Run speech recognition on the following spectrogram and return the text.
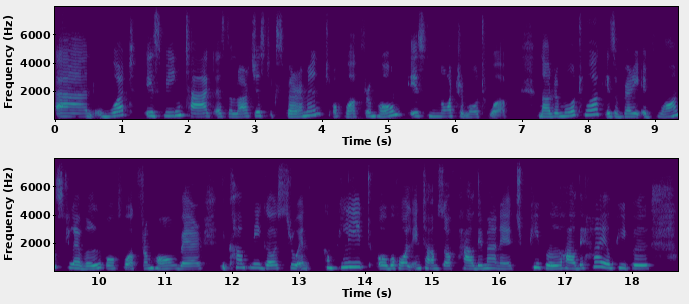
And what is being tagged as the largest experiment of work from home is not remote work. Now, remote work is a very advanced level of work from home where the company goes through an complete overhaul in terms of how they manage people, how they hire people,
